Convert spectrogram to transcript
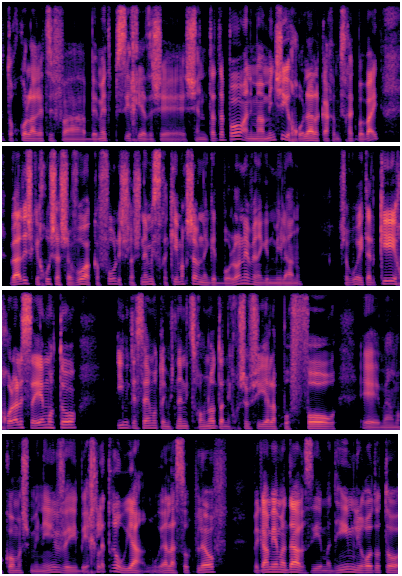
בתוך כל הרצף הבאמת פסיכי הזה ש... שנתת פה, אני מאמין שהיא יכולה לקחת משחק בבית, ואל תשכחו שהשבוע הכפול, יש לה שני משחקים עכשיו נגד בולוניה ונגד מילאנו. שבוע איטלקי, יכולה לסיים אותו, אם היא תסיים אותו עם שני ניצחונות, אני חושב שיהיה לה פה פור אה, מהמקום השמיני, והיא בהחלט ראויה, ראויה לעשות פלייאוף. וגם ים הדר, זה יהיה מדהים לראות אותו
